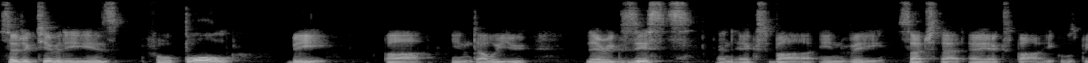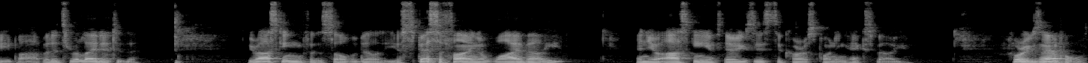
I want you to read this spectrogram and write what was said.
Surjectivity is for all b bar in W, there exists an x bar in V such that ax bar equals b bar, but it's related to the you're asking for the solvability. You're specifying a y value, and you're asking if there exists a corresponding x value. For example,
